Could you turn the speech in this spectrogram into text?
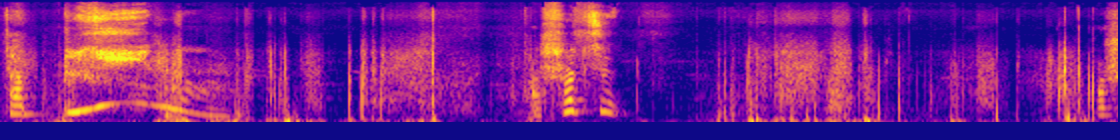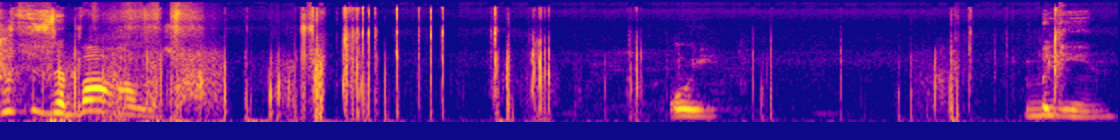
Та блін! А що це? А що це забагалось? Ой. Блін.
